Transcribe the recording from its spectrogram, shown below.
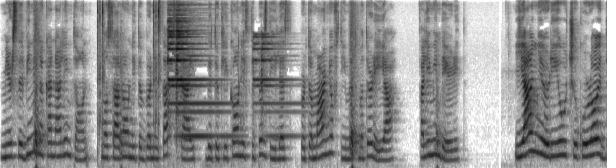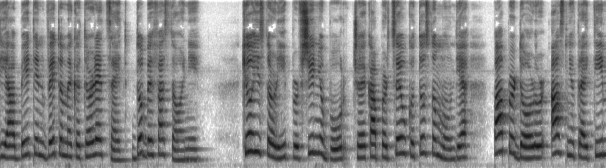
Mirë se vini në kanalin tonë, mos harroni të bëni subscribe dhe të klikoni sipër ziles për të marrë njoftimet më të reja. Faleminderit! Ja njeriu që kuroi diabetin vetëm me këtë recetë, do befasoheni. Kjo histori përfshin një burrë që e ka përceu këtë sëmundje pa përdorur asnjë trajtim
